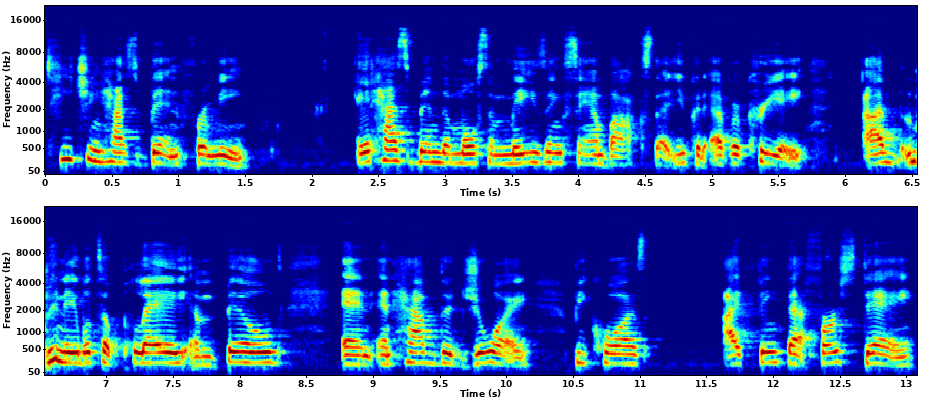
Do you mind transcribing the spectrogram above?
teaching has been for me. It has been the most amazing sandbox that you could ever create. I've been able to play and build and, and have the joy because I think that first day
